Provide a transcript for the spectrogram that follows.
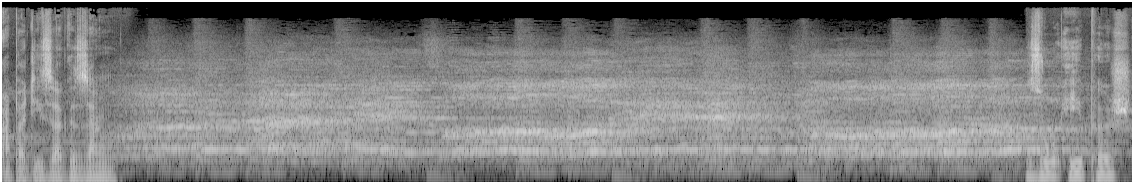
Aber dieser Gesang, so episch,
